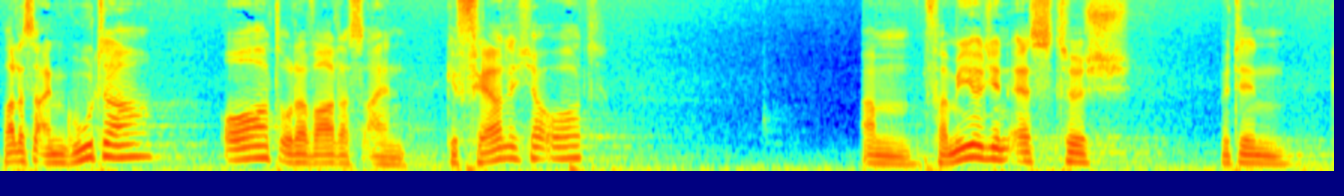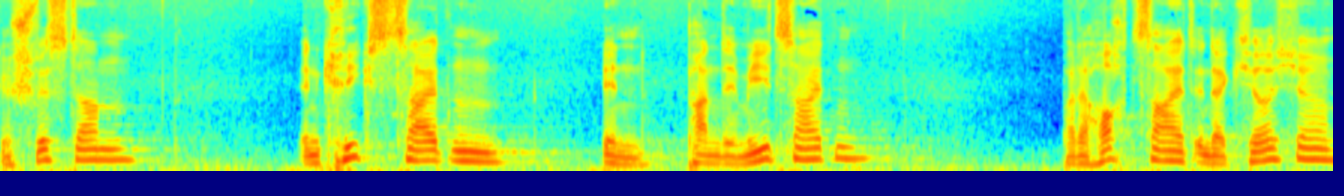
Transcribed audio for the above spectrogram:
War das ein guter Ort oder war das ein gefährlicher Ort? Am Familienesstisch mit den Geschwistern, in Kriegszeiten, in Pandemiezeiten, bei der Hochzeit in der Kirche,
